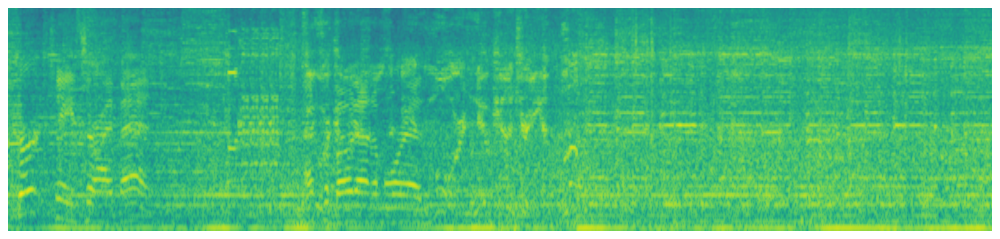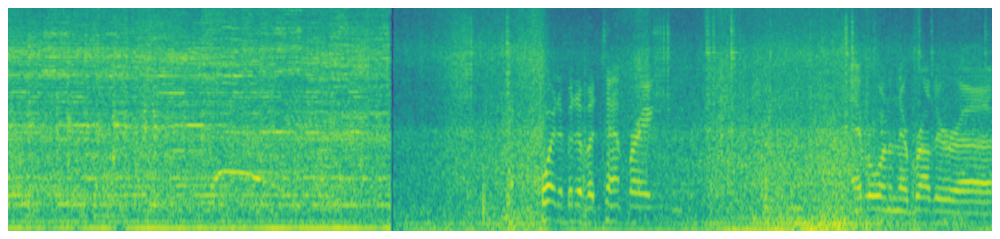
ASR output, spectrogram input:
Skirt chaser, I bet. That's the boat out of Morehead. More new country. Quite a bit of a temp break. Everyone and their brother uh,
